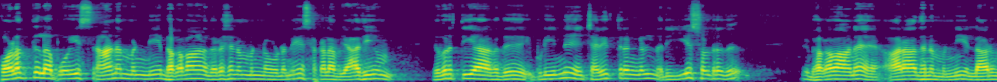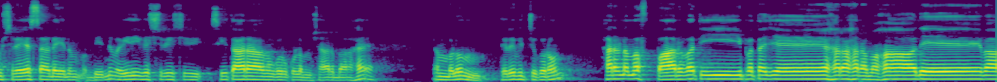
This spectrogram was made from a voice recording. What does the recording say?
குளத்தில் போய் ஸ்நானம் பண்ணி பகவானை தரிசனம் பண்ண உடனே சகல வியாதியும் நிவர்த்தியானது இப்படின்னு சரித்திரங்கள் நிறைய சொல்கிறது பகவானை ஆராதனம் பண்ணி எல்லாரும் ஸ்ரேயஸ் அடையணும் அப்படின்னு வைதிக ஸ்ரீ ஸ்ரீ சீதாராம குருகுலம் சார்பாக நம்மளும் தெரிவிச்சுக்கிறோம். ஹர நம பார்வதி பதஜே ஹர ஹர மகாதேவா.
